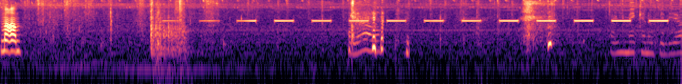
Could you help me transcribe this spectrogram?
Mom. Hello. Are you making a video?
